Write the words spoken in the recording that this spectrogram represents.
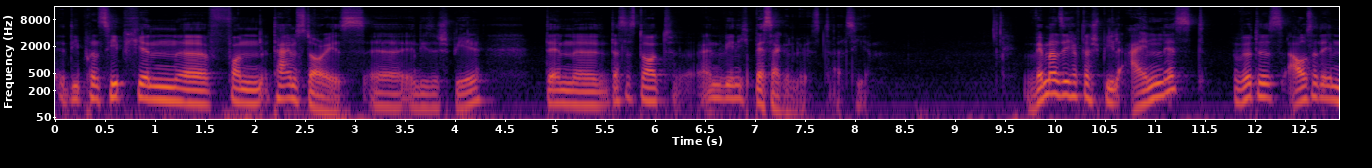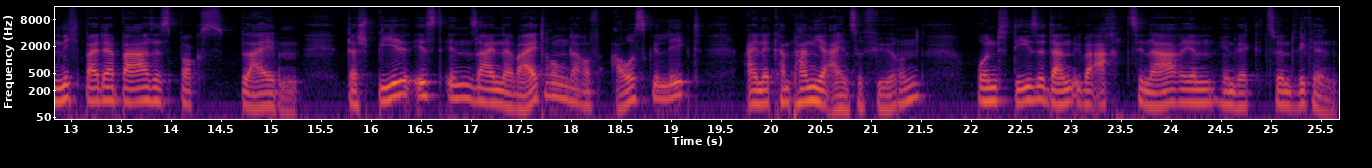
äh, die Prinzipien äh, von Time Stories äh, in dieses Spiel, denn äh, das ist dort ein wenig besser gelöst als hier. Wenn man sich auf das Spiel einlässt, wird es außerdem nicht bei der Basisbox bleiben. Das Spiel ist in seinen Erweiterungen darauf ausgelegt, eine Kampagne einzuführen und diese dann über acht Szenarien hinweg zu entwickeln.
